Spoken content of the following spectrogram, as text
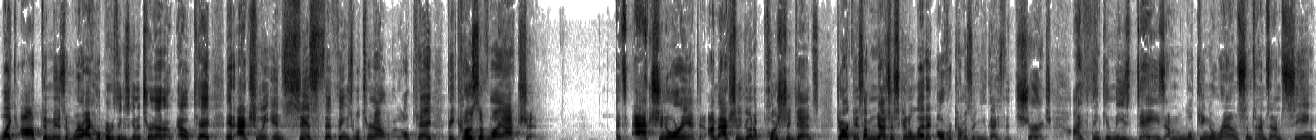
like optimism, where I hope everything's going to turn out okay. It actually insists that things will turn out okay because of my action. It's action oriented. I'm actually going to push against darkness. I'm not just going to let it overcome us. And you guys, the church, I think in these days, I'm looking around sometimes and I'm seeing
